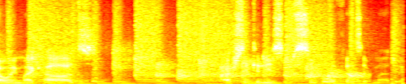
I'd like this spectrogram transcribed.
Showing my cards. I actually can use some simple offensive magic.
